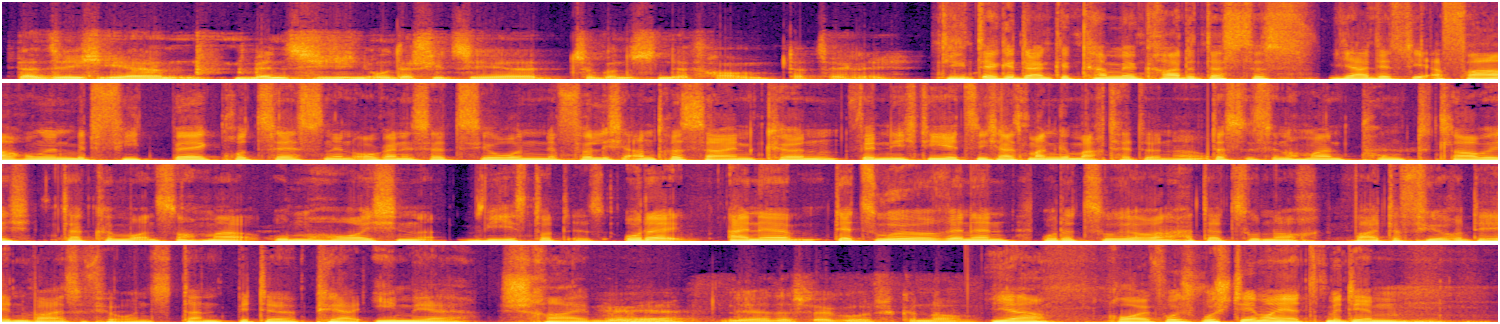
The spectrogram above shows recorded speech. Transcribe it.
da sehe ich eher, wenn ich einen Unterschied sehe, zugunsten der Frau tatsächlich. Die, der Gedanke kam mir gerade, dass das, ja, dass die Erfahrungen mit Feedback-Prozessen in Organisationen eine völlig andere sein können, wenn ich die jetzt nicht als Mann gemacht hätte. Ne? Das ist ja nochmal ein Punkt, glaube ich, da können wir uns nochmal umhorchen, wie es dort ist. Oder eine der Zuhörerinnen oder Zuhörer hat dazu noch weiterführende Hinweise für uns, dann bitte per E-Mail schreiben. Ja, ja das wäre gut, genau. Ja, Rolf, wo, wo stehen wir jetzt mit dem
